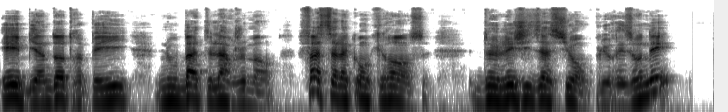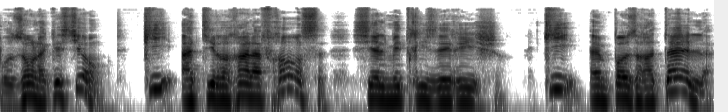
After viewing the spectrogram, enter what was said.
et bien d'autres pays nous battent largement. Face à la concurrence de législation plus raisonnée, posons la question. Qui attirera la France si elle maîtrise les riches? Qui imposera-t-elle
